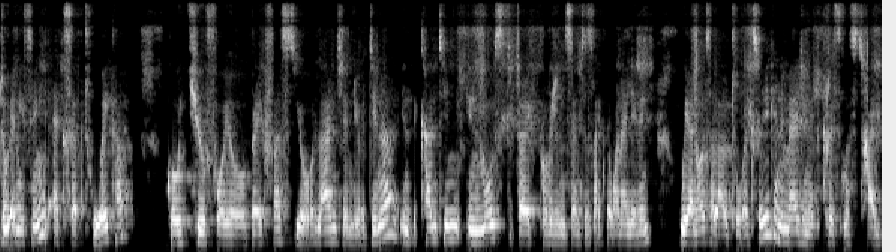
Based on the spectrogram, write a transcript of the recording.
do anything except wake up, go to for your breakfast, your lunch, and your dinner in the canteen. In most direct provision centers like the one I live in, we are not allowed to work. So you can imagine at Christmas time,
